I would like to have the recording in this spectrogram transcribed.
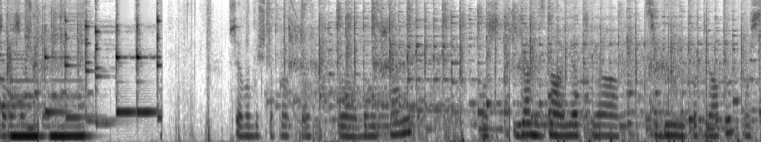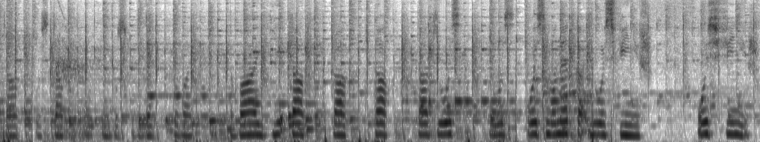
Зараз зачекаю. Все, вибачте, просто е, беру. Я не знаю, як я сюди потрапив. Ось так, ось так. О, господи, давай. Давай, є. Так, так, так, так, і ось, ось, ось монетка, і ось фініш. Ось фініш.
